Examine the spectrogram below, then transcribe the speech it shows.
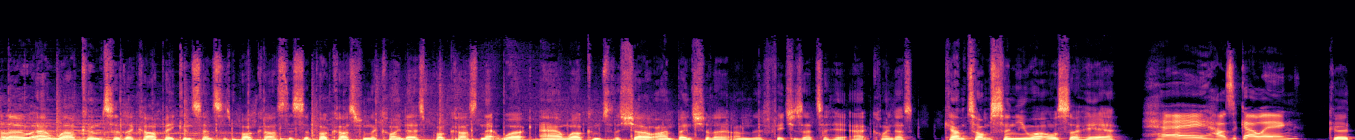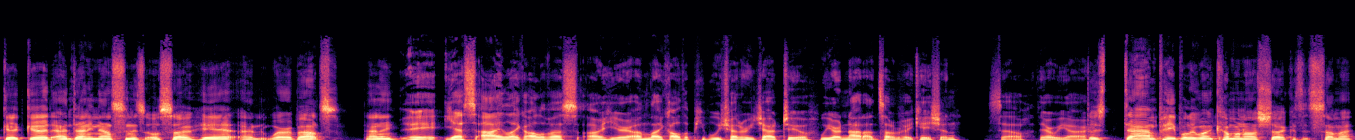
Hello and welcome to the Carpe Consensus podcast. This is a podcast from the Coindesk Podcast Network, and welcome to the show. I'm Ben Schiller. I'm the features editor here at Coindesk. Cam Thompson, you are also here. Hey, how's it going? Good, good, good. And Danny Nelson is also here. And whereabouts, Danny? Uh, yes, I, like all of us, are here. Unlike all the people we try to reach out to, we are not on summer vacation. So there we are. Those damn people who won't come on our show because it's summer.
